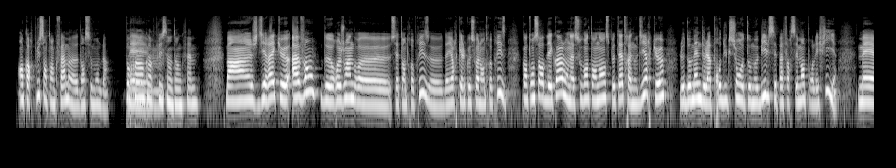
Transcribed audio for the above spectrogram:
encore plus en tant que femme euh, dans ce monde-là. Pourquoi encore euh, plus en tant que femme? Ben, je dirais que avant de rejoindre euh, cette entreprise, euh, d'ailleurs quelle que soit l'entreprise, quand on sort de l'école, on a souvent tendance peut-être à nous dire que le domaine de la production automobile, c'est pas forcément pour les filles. Mais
